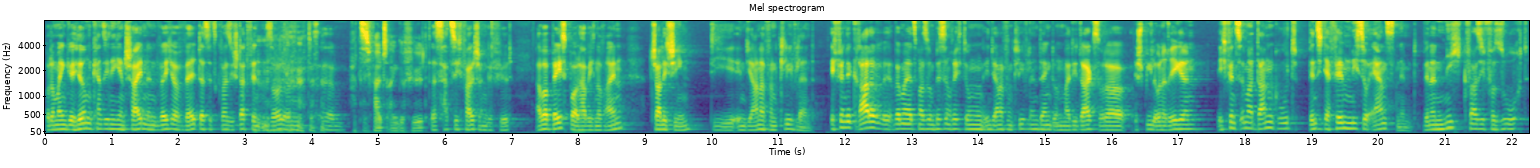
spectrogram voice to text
oder mein Gehirn kann sich nicht entscheiden, in welcher Welt das jetzt quasi stattfinden soll. Und, ähm, hat sich falsch angefühlt. Das hat sich falsch angefühlt. Aber Baseball habe ich noch einen. Charlie Sheen, die Indianer von Cleveland. Ich finde gerade, wenn man jetzt mal so ein bisschen Richtung Indianer von Cleveland denkt und Mighty Ducks oder Spiel ohne Regeln, ich finde es immer dann gut, wenn sich der Film nicht so ernst nimmt. Wenn er nicht quasi versucht,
